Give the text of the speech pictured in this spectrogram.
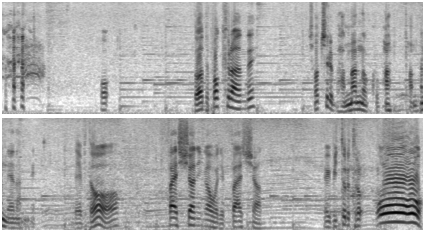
너한테 뻑큐라는데? 셔츠를 반만 넣고 반 반만 내놨네. 내비둬 패션인가 보지 패션 여기 밑으로 들어 오오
